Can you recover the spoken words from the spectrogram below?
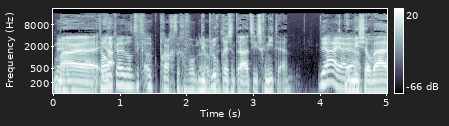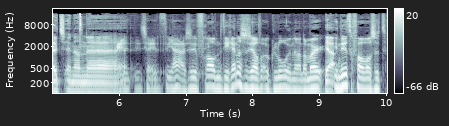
nee. Maar dat, had ja, ik, dat had ik ook prachtig gevonden. die overigens. ploegpresentatie is genieten, hè? Ja, ja, Met ja. Michel Wuits en dan... eh, Ja, ze- vooral omdat die renners er zelf ook lol in hadden. Maar Ja. in dit geval was het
